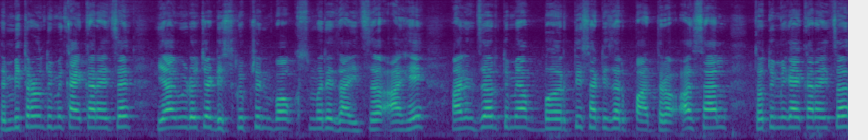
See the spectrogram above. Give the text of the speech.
तर मित्रांनो तुम्ही काय करायचं आहे या व्हिडिओच्या डिस्क्रिप्शन बॉक्समध्ये जायचं आहे. आणि जर तुम्ही या भरतीसाठी जर पात्र असाल तर तुम्ही काय करायचं?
